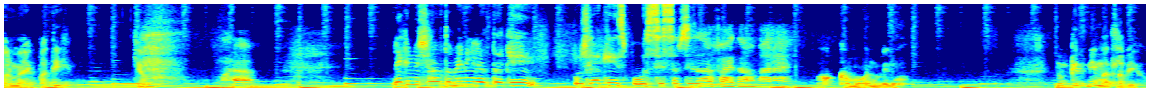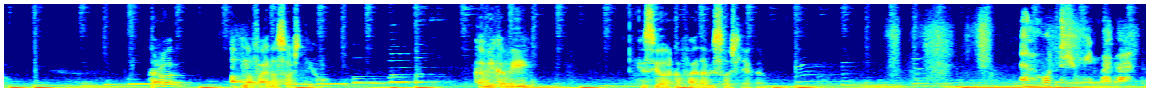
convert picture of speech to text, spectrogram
और मैं एक पति? क्यों? हाँ। लेकिन विशाल तुम्हें नहीं लगता कि उजला के इस पोस्ट से सबसे ज़्यादा फ़ायदा हमारा है? कम ऑन विनू तुम कितनी मतलबी हो? हर वक्त अपना फ़ायदा सोचती हो। कभी कभी किसी और का फ़ायदा भी सोच लिया करो। Do you mean by that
